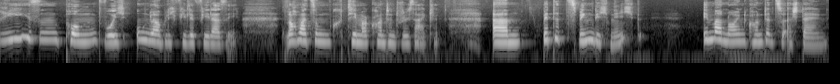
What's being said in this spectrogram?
Riesenpunkt, wo ich unglaublich viele Fehler sehe. Nochmal zum Thema Content Recycling. Ähm, bitte zwing dich nicht, immer neuen Content zu erstellen.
